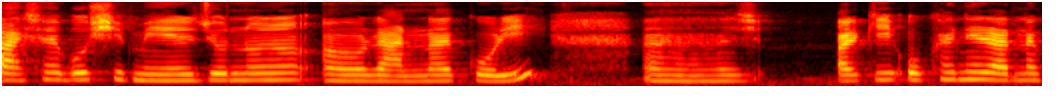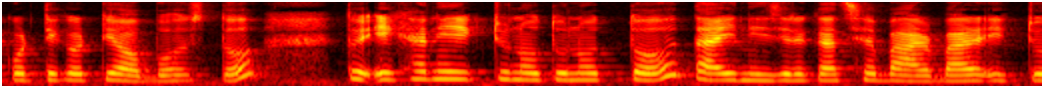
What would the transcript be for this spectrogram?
বাসায় বসে মেয়ের জন্য রান্না করি আর কি ওখানে রান্না করতে করতে অভ্যস্ত। তো এখানে একটু নতুনত্ব, তাই নিজের কাছে বারবার একটু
